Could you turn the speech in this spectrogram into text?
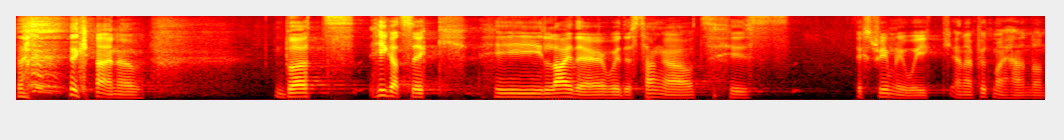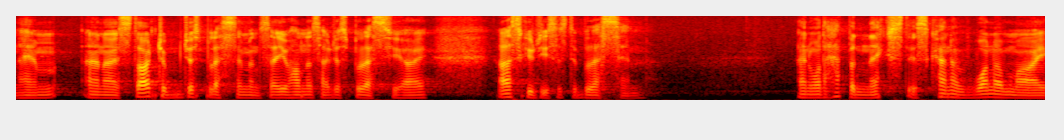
kind of. But he got sick. He lay there with his tongue out. He's extremely weak. And I put my hand on him and I start to just bless him and say, Johannes, I just bless you. I ask you, Jesus, to bless him. And what happened next is kind of one of my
